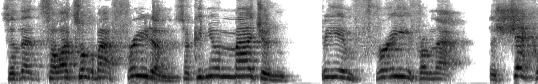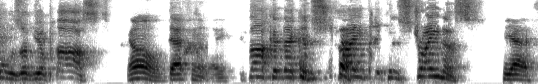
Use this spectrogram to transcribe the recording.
So that so I talk about freedom. So can you imagine being free from that the shackles of your past? Oh, definitely. Like they constrain they constrain us. Yes.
